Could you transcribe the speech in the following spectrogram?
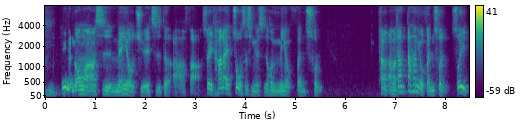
嗯，丁允恭啊是没有觉知的阿尔法，所以他在做事情的时候没有分寸。他很阿法，但但他没有分寸，所以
